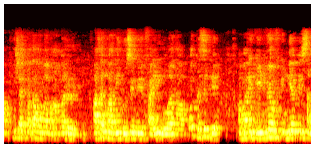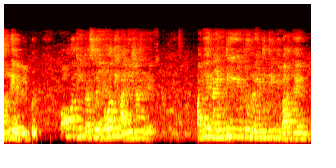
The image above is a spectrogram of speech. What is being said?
आपको शायद पता होगा, वहाँ पर आतंकवादी घुसे थे फायरिंग हुआ था। बहुत प्रसिद्ध है। हमारे गेटवे ऑफ़ इंडिया के सामने है बिल्कुल। बहुत ही प्रसिद्ध, बहुत ही आलिशान है। अब ये 92 टू 93 की बात है।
